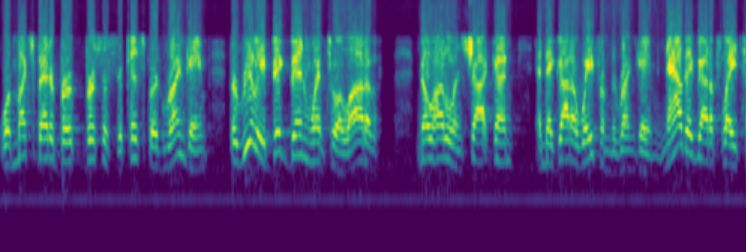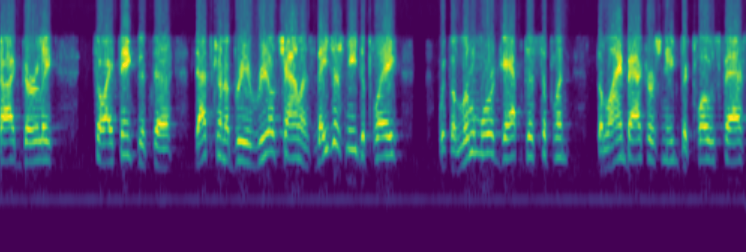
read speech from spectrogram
were much better versus the Pittsburgh run game. But really, Big Ben went to a lot of no huddle and shotgun, and they got away from the run game. Now they've got to play Todd Gurley. So I think that the that's going to be a real challenge. They just need to play with a little more gap discipline. The linebackers need to close fast,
